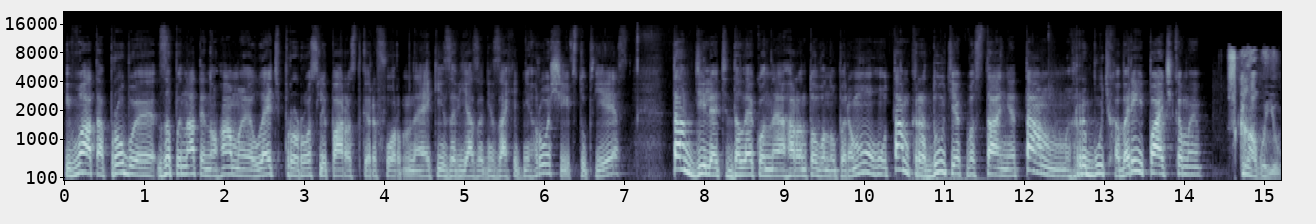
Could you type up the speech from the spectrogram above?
І вата пробує запинати ногами ледь пророслі паростки реформ, на які зав'язані західні гроші і вступ в ЄС. Там ділять далеко не гарантовану перемогу, там крадуть як востаннє, там грибуть хабарі пачками. з кравою.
